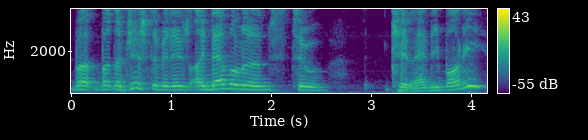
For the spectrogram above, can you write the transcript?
But but the gist of it is I never learned to kill anybody.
